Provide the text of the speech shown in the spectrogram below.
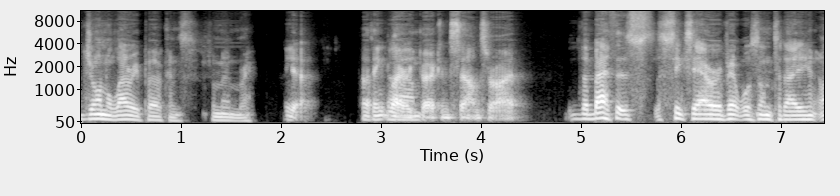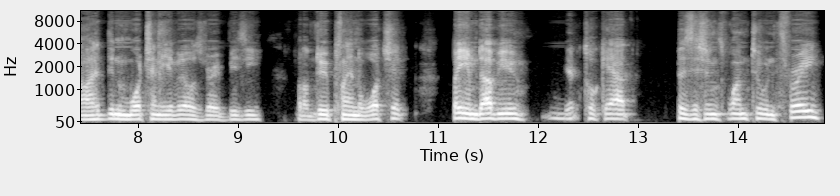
John or Larry Perkins from memory. Yeah, I think Larry Um, Perkins sounds right. The Bathurst six-hour event was on today. I didn't watch any of it. I was very busy, but I do plan to watch it. BMW Yep. took out positions one, two, and three.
